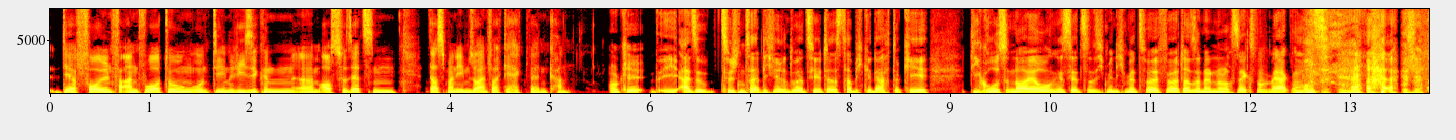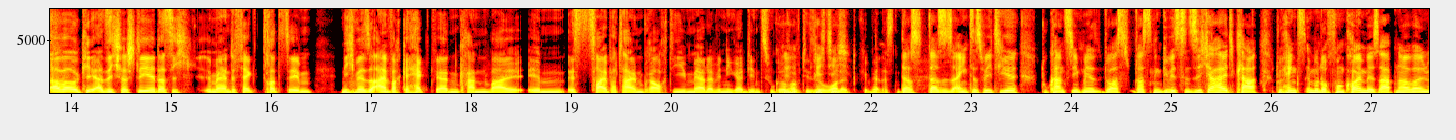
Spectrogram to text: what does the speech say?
der vollen Verantwortung und den Risiken ähm, auszusetzen, dass man eben so einfach gehackt werden kann. Okay, also zwischenzeitlich, während du erzählt hast, habe ich gedacht, okay, die große Neuerung ist jetzt, dass ich mir nicht mehr zwölf Wörter, sondern nur noch sechs merken muss. Aber okay, also ich verstehe, dass ich im Endeffekt trotzdem nicht mehr so einfach gehackt werden kann, weil es zwei Parteien braucht, die mehr oder weniger den Zugriff auf diese Richtig. Wallet gewährleisten. Das, das ist eigentlich das Wichtige. Du kannst nicht mehr, du hast, du hast eine gewisse Sicherheit. Klar, du hängst immer noch von Coinbase ab, ne? weil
